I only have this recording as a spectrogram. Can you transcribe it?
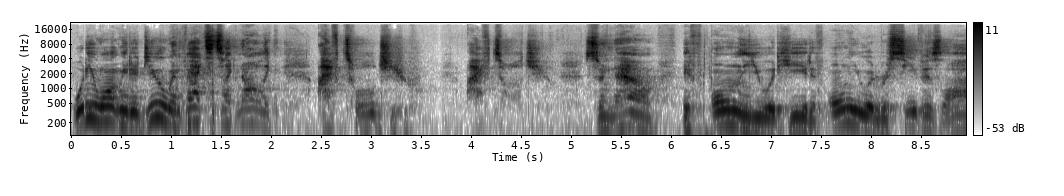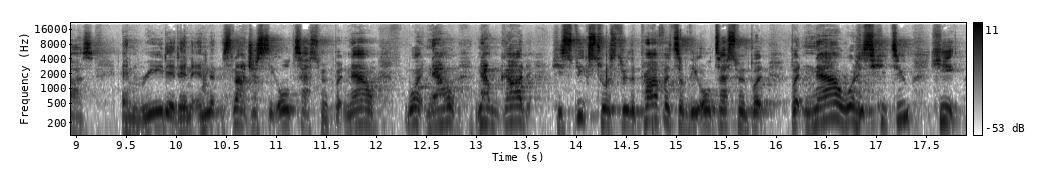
what do you want me to do? In fact, it's like, no, like, I've told you. I've told you. So now, if only you would heed, if only you would receive his laws and read it. And, and it's not just the Old Testament, but now, what? Now, now God, he speaks to us through the prophets of the Old Testament, but, but now what does he do? He,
